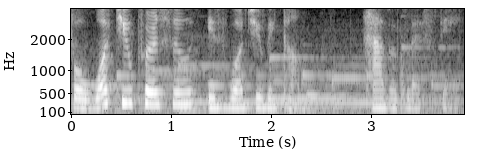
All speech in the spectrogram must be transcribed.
for what you pursue is what you become. Have a blessed day.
